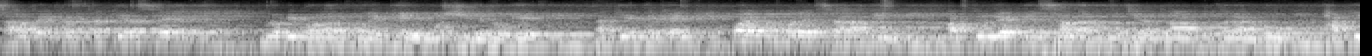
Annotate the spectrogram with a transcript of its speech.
সাহাবে এখন তাকিয়ে আছে নবী বলার পরে কে মসজিদে ঢুকে? তাকিয়ে দেখেন পয়গম্বরের সাহাবী আব্দুল্লাহ ইবনে সালাম রাদিয়াল্লাহু তাআলা আনহু হাঁটি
